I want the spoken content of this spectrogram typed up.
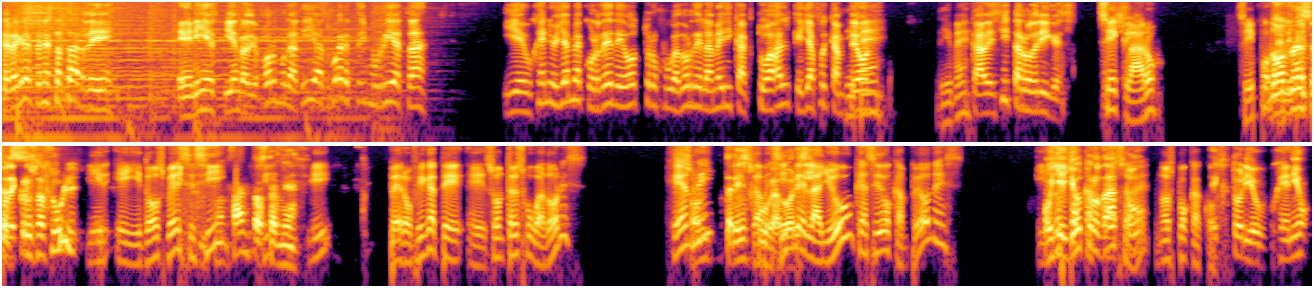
Te regreso en esta tarde en ESPN Radio Fórmula, Díaz, Huerta y Murrieta. Y Eugenio, ya me acordé de otro jugador del América actual que ya fue campeón. Dime. Cabecita Rodríguez. Sí, claro. Sí, por dos veces de Cruz Azul. Y, y, dos veces, sí. Con Santos sí, también. Sí, pero fíjate, eh, son tres jugadores. Henry, son tres Cabecita jugadores. y Layún, que ha sido campeones. Y Oye, no y otro cosa, dato, ¿eh? No es poca cosa. Héctor y Eugenio,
